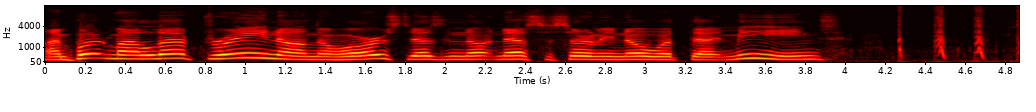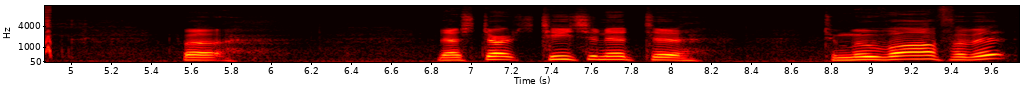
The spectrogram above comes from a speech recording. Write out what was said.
I'm putting my left rein on the horse, doesn't necessarily know what that means, but that starts teaching it to, to move off of it.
